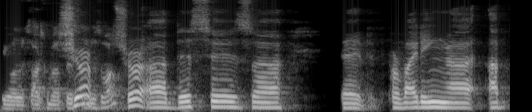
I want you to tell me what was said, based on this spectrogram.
You want to talk about this one as well? Sure, uh, this is uh, uh, providing uh, up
